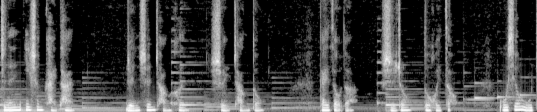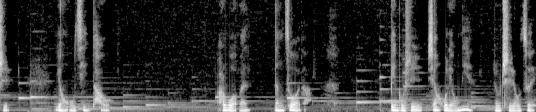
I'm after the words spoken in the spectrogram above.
只能一声慨叹：人生长恨水长东。该走的，始终都会走，无休无止，永无尽头。而我们能做的，并不是相互留念如痴如醉。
